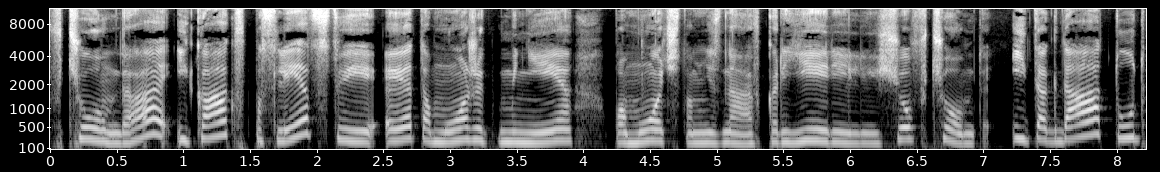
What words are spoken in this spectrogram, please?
в чем, да, и как впоследствии это может мне помочь, там, не знаю, в карьере или еще в чем-то. И тогда тут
